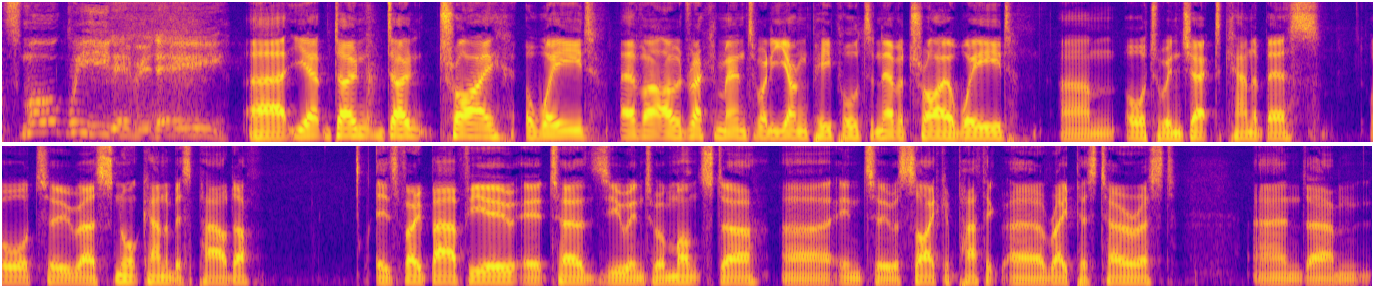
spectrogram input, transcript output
Smoke weed every day. Uh, yep, don't don't try a weed ever. I would recommend to any young people to never try a weed um, or to inject cannabis or to uh, snort cannabis powder. It's very bad for you. It turns you into a monster, uh, into a psychopathic uh, rapist terrorist, and um,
